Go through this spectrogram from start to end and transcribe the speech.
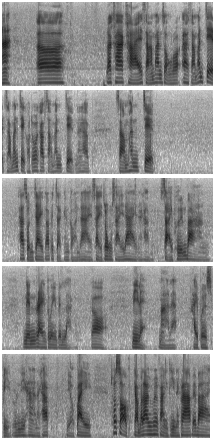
อะเอ่อราคาขาย 3,200อะ3,700 3,700ขอโทษครับ3,700นะครับ3,700 ถ้าสนใจก็ไปจัดกันก่อนได้ ใส่ตรงไซส์ได้นะครับ สายพื้นบาง เน้นแรงตัวเองเป็นหลัก ก็นี่แหละมาแล้วไฮเปอร์สปีดรุ่นที่ 5 นะครับ เดี๋ยวไปทดสอบกลับมาเล่าให้เพื่อนๆฟังอีกทีนะครับ บ๊ายบาย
